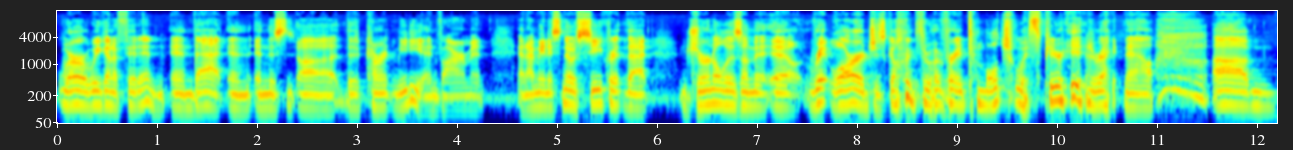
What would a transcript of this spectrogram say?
where are we going to fit in in that in in this uh, the current media environment. And I mean, it's no secret that journalism uh, writ large is going through a very tumultuous period right now. Um,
